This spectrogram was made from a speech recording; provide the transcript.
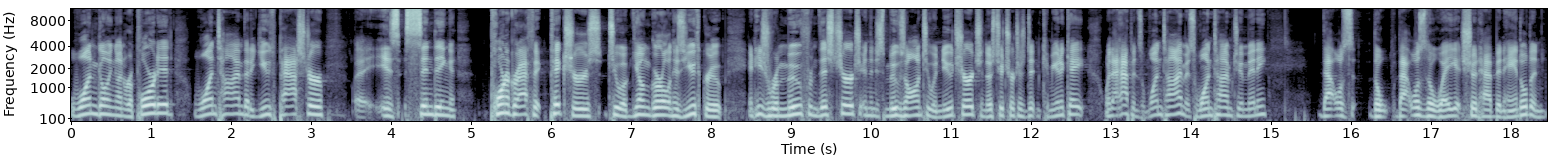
One going unreported. One time that a youth pastor uh, is sending pornographic pictures to a young girl in his youth group and he's removed from this church and then just moves on to a new church and those two churches didn't communicate. When that happens one time it's one time too many. That was the that was the way it should have been handled and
